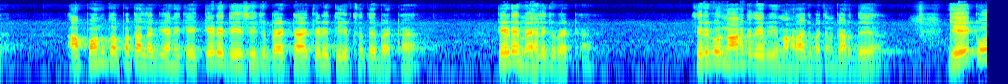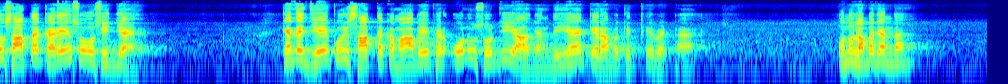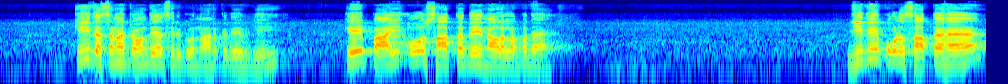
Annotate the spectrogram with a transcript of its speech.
ਆਪਾਂ ਨੂੰ ਤਾਂ ਪਤਾ ਲੱਗਿਆ ਨਹੀਂ ਕਿ ਕਿਹੜੇ ਦੇਸ਼ ਵਿੱਚ ਬੈਠਾ ਹੈ, ਕਿਹੜੇ ਤੀਰਥ ਤੇ ਬੈਠਾ ਹੈ, ਕਿਹੜੇ ਮਹਿਲ 'ਚ ਬੈਠਾ ਹੈ। ਸ੍ਰੀ ਗੁਰੂ ਨਾਨਕ ਦੇਵ ਜੀ ਮਹਾਰਾਜ ਬਚਨ ਕਰਦੇ ਆ, ਜੇ ਕੋ ਸਤ ਕਰੇ ਸੋ ਸਿਜੈ। ਕਹਿੰਦੇ ਜੇ ਕੋਈ ਸਤ ਕਮਾਵੇ, ਫਿਰ ਉਹਨੂੰ ਸੋਝੀ ਆ ਜਾਂਦੀ ਹੈ ਕਿ ਰੱਬ ਕਿੱਥੇ ਬੈਠਾ ਹੈ। ਉਹਨੂੰ ਲੱਭ ਜਾਂਦਾ ਹੈ। ਕੀ ਦੱਸਣਾ ਚਾਹੁੰਦੇ ਆ ਸ੍ਰੀ ਗੁਰੂ ਨਾਨਕ ਦੇਵ ਜੀ ਕਿ ਭਾਈ ਉਹ ਸਤ ਦੇ ਨਾਲ ਲੱਭਦਾ ਹੈ। ਜਿਹਦੇ ਕੋਲ ਸੱਤ ਹੈ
